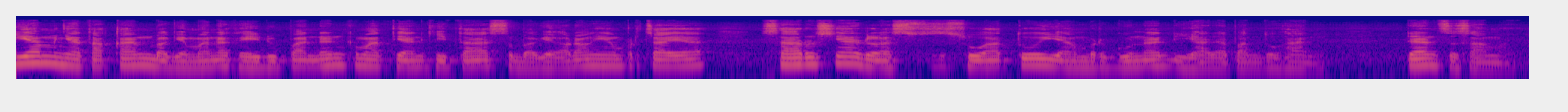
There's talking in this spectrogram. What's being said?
Ia menyatakan bagaimana kehidupan dan kematian kita sebagai orang yang percaya seharusnya adalah sesuatu yang berguna di hadapan Tuhan dan sesama.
